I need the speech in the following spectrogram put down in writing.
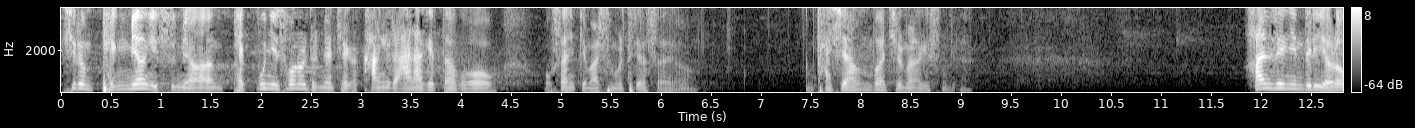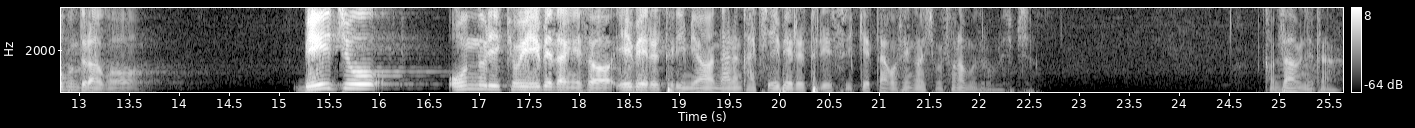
실은 100명 있으면 100분이 손을 들면 제가 강의를 안 하겠다고 목사님께 말씀을 드렸어요. 그럼 다시 한번 질문하겠습니다. 한센인들이 여러분들하고 매주 오늘이 교회 예배당에서 예배를 드리면 나는 같이 예배를 드릴 수 있겠다고 생각하시면 손 한번 들어보십시오. 감사합니다.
